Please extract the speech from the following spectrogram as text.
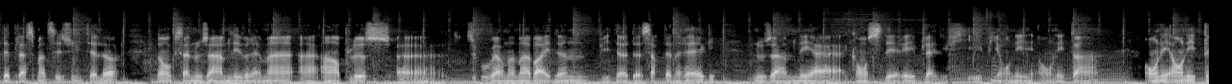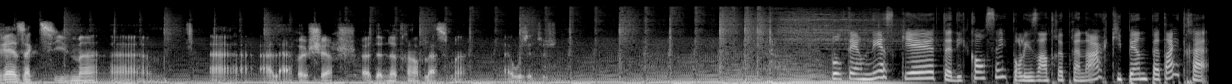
déplacement de ces unités-là. Donc, ça nous a amené vraiment, en plus euh, du gouvernement Biden, puis de, de, certaines règles, nous a amené à considérer, planifier. Puis on est, on est en, on est, on est très activement euh, à, à, la recherche de notre emplacement euh, aux États-Unis. Pour terminer, est-ce que tu as des conseils pour les entrepreneurs qui peinent peut-être à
